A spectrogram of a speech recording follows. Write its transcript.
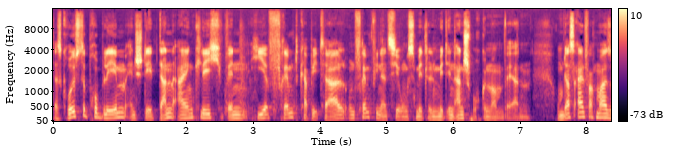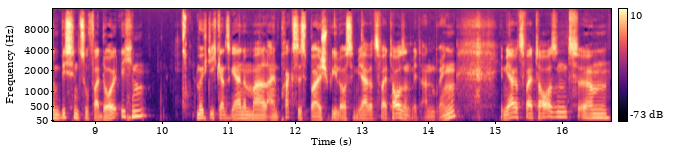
Das größte Problem entsteht dann eigentlich, wenn hier Fremdkapital und Fremdfinanzierungsmittel mit in Anspruch genommen werden. Um das einfach mal so ein bisschen zu verdeutlichen, möchte ich ganz gerne mal ein Praxisbeispiel aus dem Jahre 2000 mit anbringen. Im Jahre 2000, ähm,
